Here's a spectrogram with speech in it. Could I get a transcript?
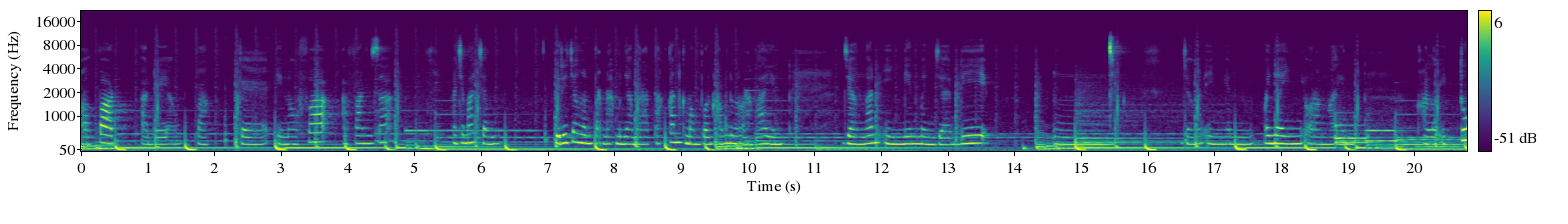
Alphard ada yang pakai Innova Avanza macam-macam jadi jangan pernah menyamaratakan kemampuan kamu dengan orang lain. Jangan ingin menjadi hmm, jangan ingin menyaingi orang lain. Kalau itu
